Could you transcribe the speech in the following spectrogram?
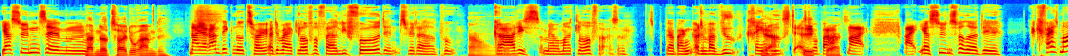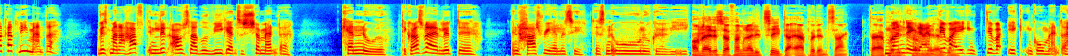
Jeg synes... Øhm, Var det noget tøj, du ramte? nej, jeg ramte ikke noget tøj, og det var jeg glad for, for jeg havde lige fået den sweater, jeg havde på. Oh. Gratis, som jeg var meget glad for. Altså. Var bange. Og den var hvid, creme Ja. Altså, det var bare, godt. nej. nej, jeg synes, hvad hedder det... Jeg kan faktisk meget godt lide mandag. Hvis man har haft en lidt afslappet weekend, så synes jeg, mandag kan noget. Det kan også være en lidt... Øh, en harsh reality. Det er sådan, uh, nu gør vi ikke. Og hvad er det så for en realitet, der er på den sang? Der er på Monday, der, det, var ikke en, det var ikke en god mandag.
